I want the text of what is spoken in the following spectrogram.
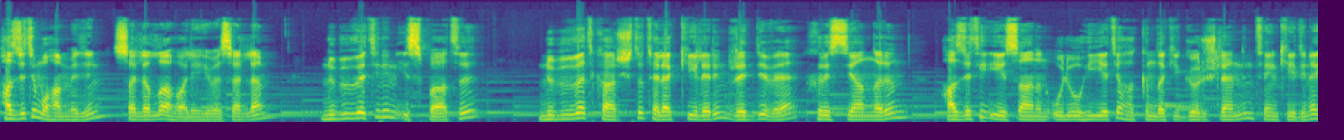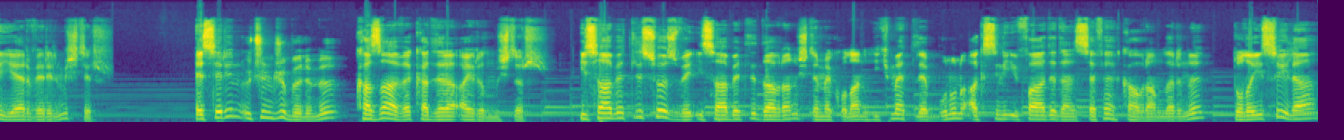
Hz. Muhammed'in sallallahu aleyhi ve sellem nübüvvetinin ispatı, nübüvvet karşıtı telakkilerin reddi ve Hristiyanların Hz. İsa'nın uluhiyeti hakkındaki görüşlerinin tenkidine yer verilmiştir. Eserin üçüncü bölümü kaza ve kadere ayrılmıştır. İsabetli söz ve isabetli davranış demek olan hikmetle bunun aksini ifade eden sefeh kavramlarını, dolayısıyla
